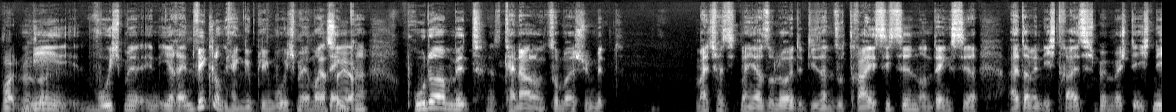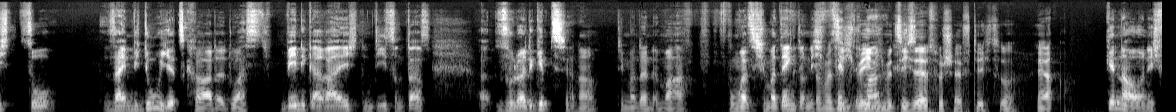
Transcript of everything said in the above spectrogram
Wollten wir sagen. Nee, wo ich mir in ihrer Entwicklung hängen geblieben, wo ich mir immer so, ja. denke, Bruder mit, keine Ahnung, zum Beispiel mit, manchmal sieht man ja so Leute, die dann so 30 sind und denkst dir, Alter, wenn ich 30 bin, möchte ich nicht so sein wie du jetzt gerade. Du hast wenig erreicht und dies und das. Äh, So Leute gibt es ja, ne? Die man dann immer, wo man sich immer denkt. Und ich Wenn man sich wenig immer, mit sich selbst beschäftigt, so. Ja. Genau, und ich,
